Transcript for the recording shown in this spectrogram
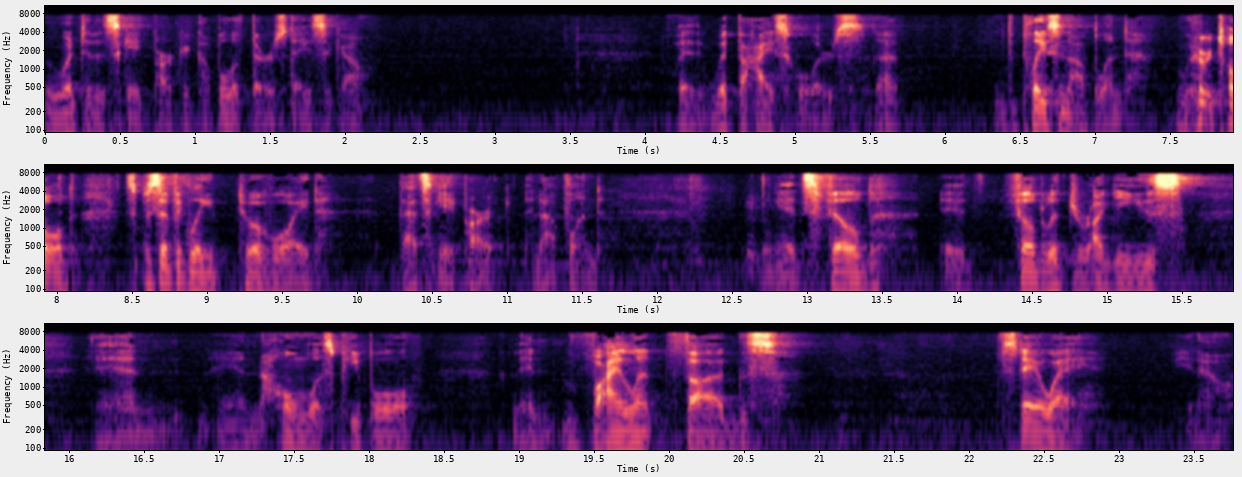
We went to the skate park a couple of Thursdays ago with, with the high schoolers. Uh, the place in Upland. We were told specifically to avoid that skate park in Upland. It's filled it's filled with druggies and and homeless people and violent thugs. Stay away, you know.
